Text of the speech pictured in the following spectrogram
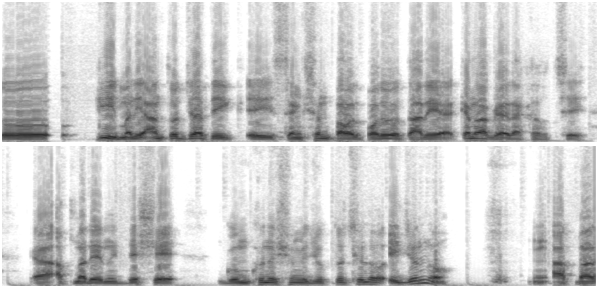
তো কি মানে আন্তর্জাতিক এই স্যাংশন পাওয়ার পরেও তারে কেন আগে রাখা হচ্ছে? আপনাদের নির্দেশে গুম খুনের সঙ্গে যুক্ত ছিল এই জন্য আপনার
